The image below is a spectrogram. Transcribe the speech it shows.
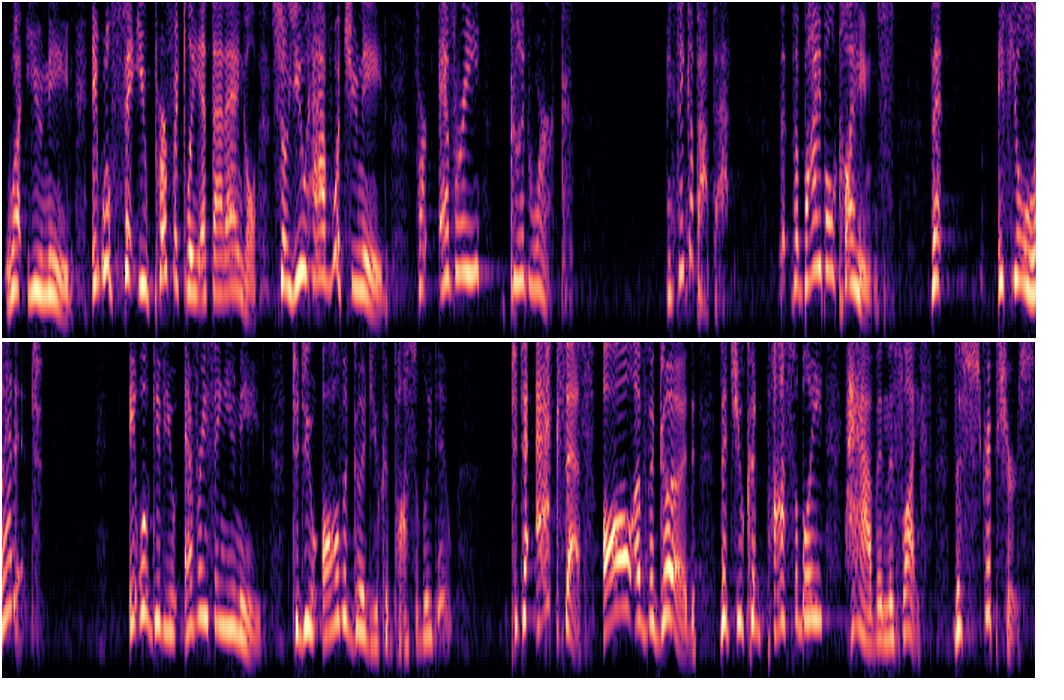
what you need. It will fit you perfectly at that angle. So you have what you need for every good work. I mean, think about that. The Bible claims that if you'll let it, it will give you everything you need to do all the good you could possibly do to, to access all of the good that you could possibly have in this life. The scriptures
